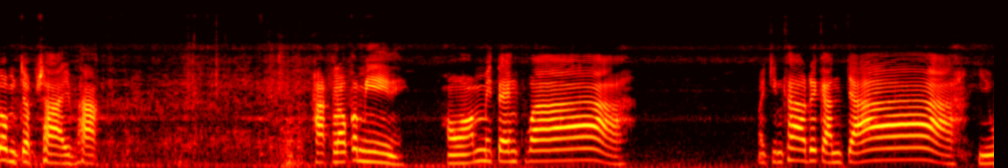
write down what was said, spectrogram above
ต้มจับชายผัก ผักเราก็มี หอมมีแตงกวามากินข้าวด้วยกันจ้า หิว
